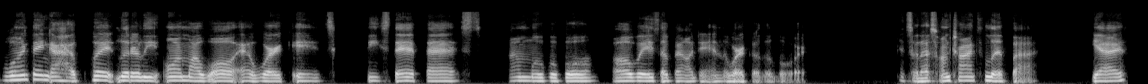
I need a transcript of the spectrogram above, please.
one thing I have put literally on my wall at work is be steadfast, unmovable, always abounding in the work of the Lord. And so that's what I'm trying to live by. Yes,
